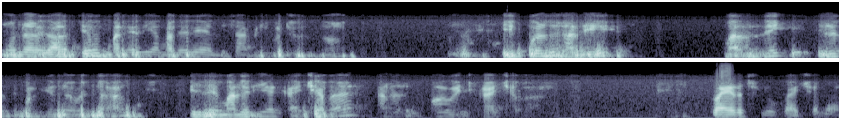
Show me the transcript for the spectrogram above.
முன்னொரு காலத்தில் மலேரியா மலேரியா என்று சாப்பிட்டுக் கொண்டிருந்தோம் இப்பொழுது அதே மருந்தை எதிர்த்து கொள்கின்றோம் என்றால் இது மலேரியா காய்ச்சலா அல்லது கோவிட் காய்ச்சலா? வைரஸ் ஃப்ளூ காய்ச்சலா?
